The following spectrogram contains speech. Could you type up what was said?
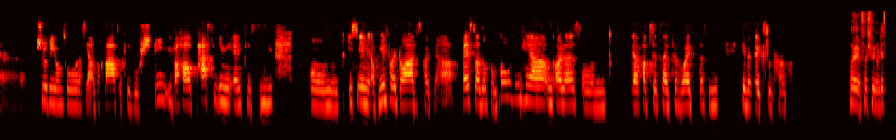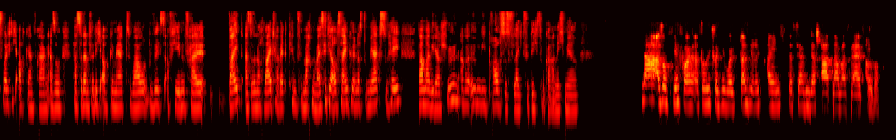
Jury und so, dass ich einfach weiß, okay, wo stehe ich überhaupt, passe ich in die NPC und ich sehe mich auf jeden Fall dort. Das gefällt mir auch besser, so vom Posen her und alles. Und ja, habe es jetzt halt bereut, dass ich gewechselt habe. Voll, voll schön. Und das wollte ich dich auch gern fragen. Also hast du dann für dich auch gemerkt, wow, du willst auf jeden Fall weit, also noch weiter Wettkämpfe machen, weil es hätte ja auch sein können, dass du merkst, so, hey, war mal wieder schön, aber irgendwie brauchst du es vielleicht für dich so gar nicht mehr. Na, also auf jeden Fall. Also wie gesagt, ich wollte dann direkt eigentlich das Jahr wieder starten, aber es wäre jetzt einfach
